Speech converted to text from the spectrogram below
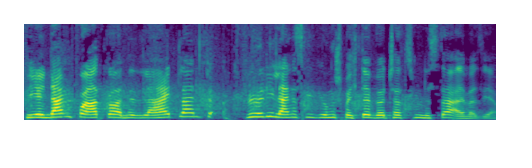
Vielen Dank, Frau Abg. Leitland. Für die Landesregierung spricht der Wirtschaftsminister Al-Wazir.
